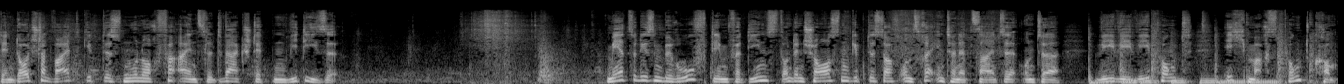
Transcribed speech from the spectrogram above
Denn deutschlandweit gibt es nur noch vereinzelt Werkstätten wie diese. Mehr zu diesem Beruf, dem Verdienst und den Chancen gibt es auf unserer Internetseite unter www.ichmachs.com.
